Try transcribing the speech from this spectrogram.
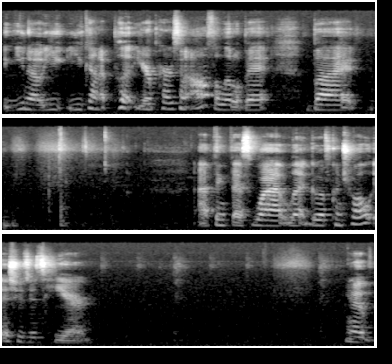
you know you, you kind of put your person off a little bit but i think that's why let go of control issues is here. You know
